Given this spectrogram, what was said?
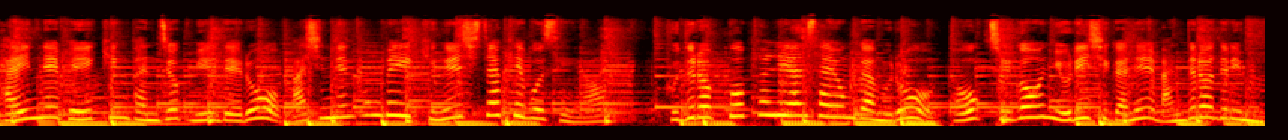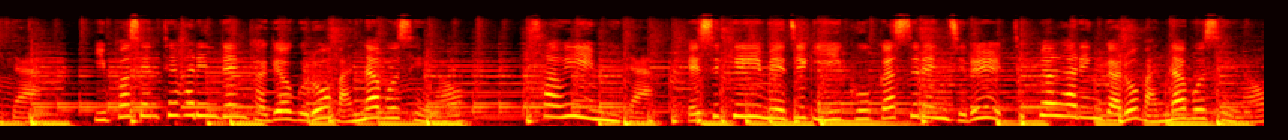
다인네 베이킹 반죽 밀대로 맛있는 홈베이킹을 시작해보세요. 부드럽고 편리한 사용감으로 더욱 즐거운 요리 시간을 만들어드립니다. 2% 할인된 가격으로 만나보세요. 4위입니다. SK 매직 2구 가스렌지를 특별 할인가로 만나보세요.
